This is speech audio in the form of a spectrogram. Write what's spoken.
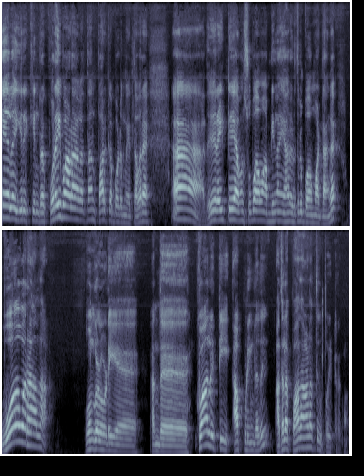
மேலே இருக்கின்ற குறைபாடாகத்தான் பார்க்கப்படுமே தவிர அது ரைட்டு அவன் சுபாவம் அப்படின்லாம் யாரும் எடுத்துகிட்டு போக மாட்டாங்க. ஓவராலாக உங்களுடைய அந்த குவாலிட்டி அப்படின்றது அதில் பாதாளத்துக்கு போயிட்டுருக்கோம்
